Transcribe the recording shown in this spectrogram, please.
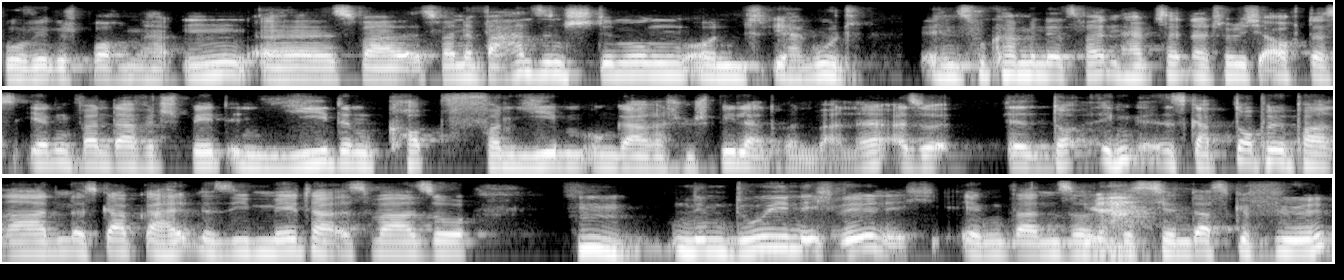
wo wir gesprochen hatten. Äh, es, war, es war eine Wahnsinnsstimmung und ja gut, Hinzu kam in der zweiten Halbzeit natürlich auch, dass irgendwann David Spät in jedem Kopf von jedem ungarischen Spieler drin war. Ne? Also äh, es gab Doppelparaden, es gab gehaltene sieben Meter, es war so, hm, nimm du ihn, ich will nicht. Irgendwann so ein ja. bisschen das Gefühl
